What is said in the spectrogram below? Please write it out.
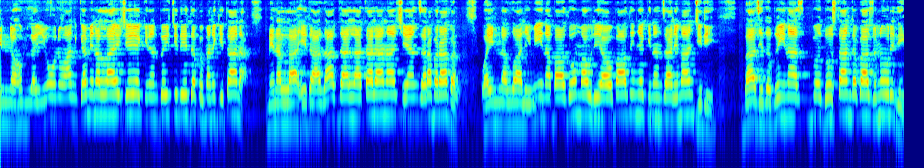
انهم ليون عن من الله شيء یقینا دوی چې دې د په من کې تانا من الله د عذاب د الله تعالی نه شي انزر برابر وان الظالمين بعضهم اولياء بعض یقینا ظالمان چې دي باز د دوی ناز دوستان د باز نور دي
